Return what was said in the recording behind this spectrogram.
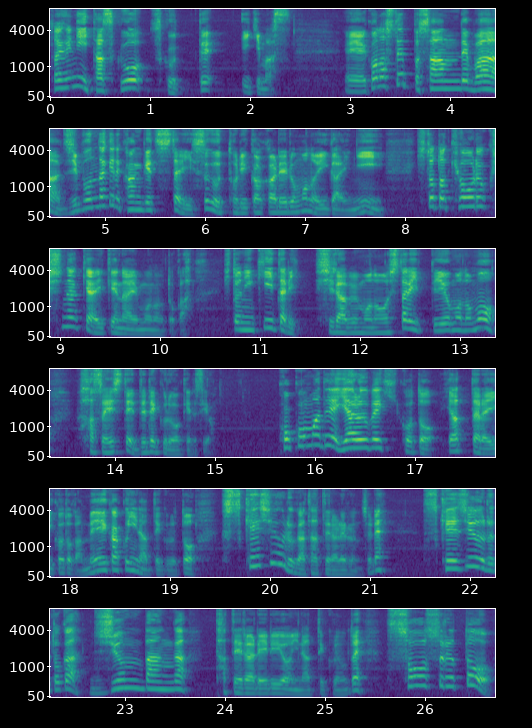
そういうふうにタスクを作っていきます。えー、このステップ3では自分だけで完結したりすぐ取り掛かれるもの以外に人と協力しなきゃいけないものとか人に聞いたり調べ物をしたりっていうものも派生して出てくるわけですよ。ここまでやるべきことやったらいいことが明確になってくるとスケジュールが立てられるんですよね。スケジュールとか順番が立てられるようになってくるのでそうすると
